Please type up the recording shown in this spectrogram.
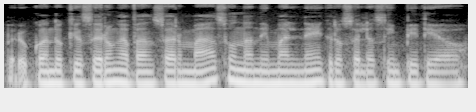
Pero cuando quisieron avanzar más, un animal negro se los impidió.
